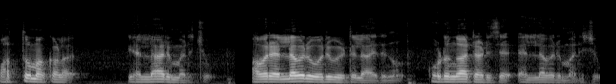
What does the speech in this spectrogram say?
പത്തു മക്കൾ എല്ലാവരും മരിച്ചു. അവരെല്ലാവരും ഒരു വീട്ടിലായിരുന്നു. കൊടുങ്കാറ്റടിച്ച് എല്ലാവരും മരിച്ചു.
